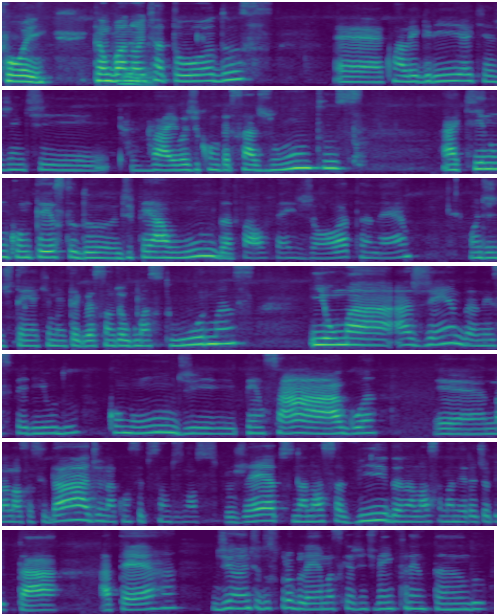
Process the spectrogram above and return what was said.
Foi. Então, boa noite a todos. É com alegria que a gente vai hoje conversar juntos, aqui num contexto do, de PA1 da FAUFRJ, né? Onde a gente tem aqui uma integração de algumas turmas e uma agenda nesse período comum de pensar a água é, na nossa cidade, na concepção dos nossos projetos, na nossa vida, na nossa maneira de habitar a terra, diante dos problemas que a gente vem enfrentando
